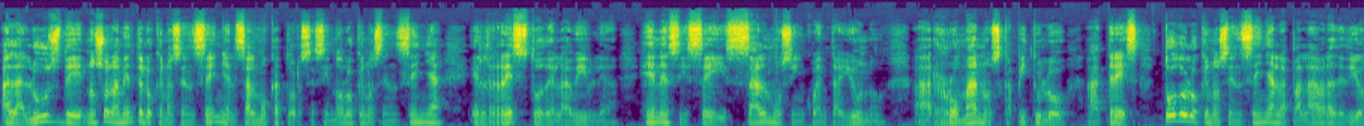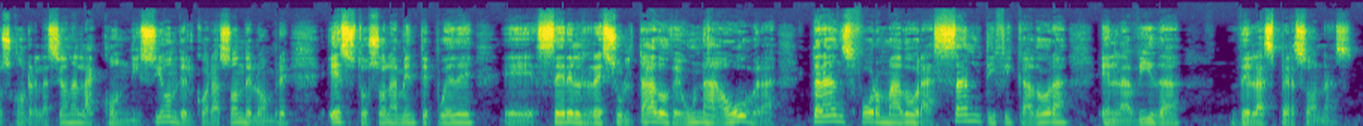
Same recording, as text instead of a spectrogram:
a la luz de no solamente lo que nos enseña el Salmo 14, sino lo que nos enseña el resto de la Biblia, Génesis 6, Salmo 51, a Romanos capítulo 3, todo lo que nos enseña la palabra de Dios con relación a la condición del corazón del hombre, esto solamente puede eh, ser el resultado de una obra transformadora, santificadora en la vida de las personas.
